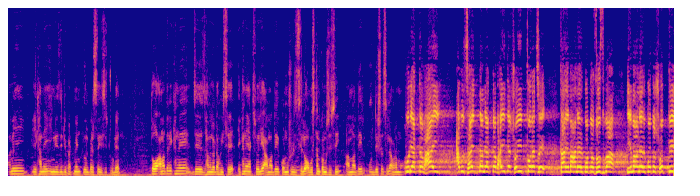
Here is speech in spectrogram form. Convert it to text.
আমি এখানে ইংরেজি ডিপার্টমেন্ট টুয়েলভ স্টুডেন্ট তো আমাদের এখানে যে ঝামেলাটা হয়েছে এখানে অ্যাকচুয়ালি আমাদের কর্মসূচি ছিল অবস্থান কর্মসূচি। আমাদের উদ্দেশ্য ছিল আমরা একটা ভাই আবু সাইদ নামে একটা ভাইকে শহীদ করেছে। তার ইমানের কত জজবা ইমানের কত শক্তি।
